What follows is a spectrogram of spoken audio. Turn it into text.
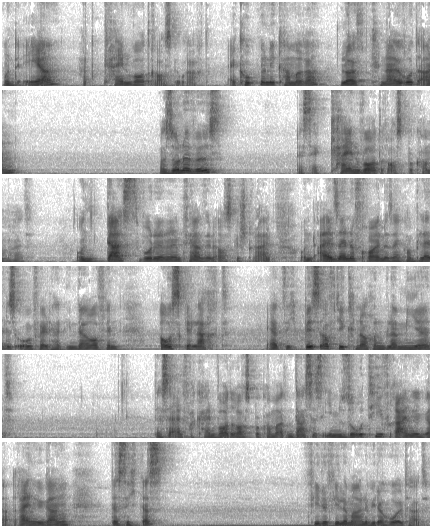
Und er hat kein Wort rausgebracht. Er guckt nur in die Kamera, läuft knallrot an, war so nervös, dass er kein Wort rausbekommen hat. Und das wurde dann im Fernsehen ausgestrahlt. Und all seine Freunde, sein komplettes Umfeld hat ihn daraufhin ausgelacht er hat sich bis auf die Knochen blamiert dass er einfach kein Wort rausbekommen hat. Und das ist ihm so tief reingega reingegangen, dass sich das viele, viele Male wiederholt hat.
